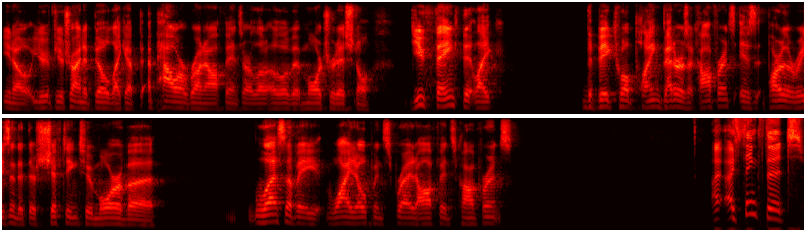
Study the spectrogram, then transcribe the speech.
you know you're, if you're trying to build like a, a power run offense or a little, a little bit more traditional. Do you think that like the Big 12 playing better as a conference is part of the reason that they're shifting to more of a less of a wide open spread offense conference? I, I think that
